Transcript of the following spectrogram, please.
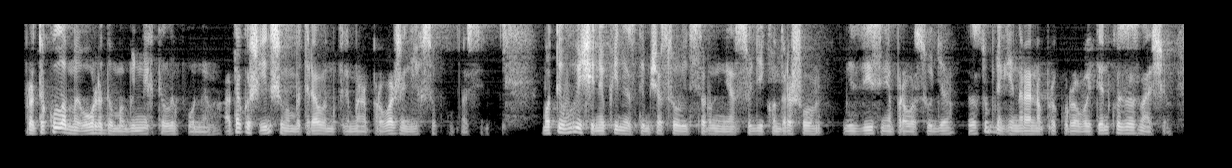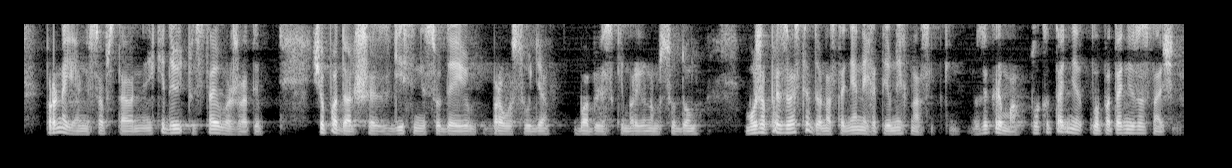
протоколами огляду мобільних телефонів, а також іншими матеріалами кримінального провадження їх сукупності. Мотивуючи необхідність тимчасового відсторонення судді Кондрашова від здійснення правосуддя, заступник Генерального прокурора Войтенко зазначив про наявність обставин, які дають підстави вважати, що подальше здійснення суддею правосуддя Бабельським районним судом може призвести до настання негативних наслідків. Зокрема, клопотанні зазначено,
